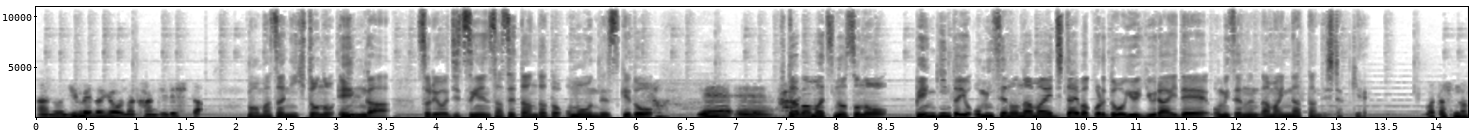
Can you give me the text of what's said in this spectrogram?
あの夢のような感じでした。まあ、まさに人の縁がそれを実現させたんだと思うんですけど、ね。えー、双葉町のそのペンギンというお店の名前自体はこれどういう由来でお店の名前になったんでしたっけ？私の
